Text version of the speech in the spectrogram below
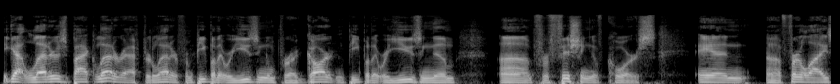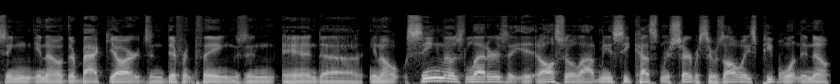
he got letters back letter after letter from people that were using them for a garden, people that were using them um, for fishing, of course, and uh, fertilizing, you know, their backyards and different things. And, and, uh, you know, seeing those letters, it also allowed me to see customer service. There was always people wanting to know,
